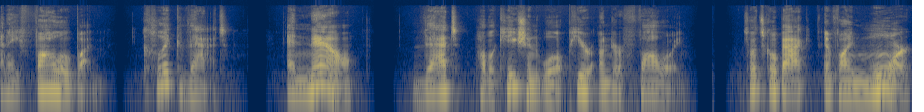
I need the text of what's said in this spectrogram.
and a follow button. Click that and now that publication will appear under following. So let's go back and find more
